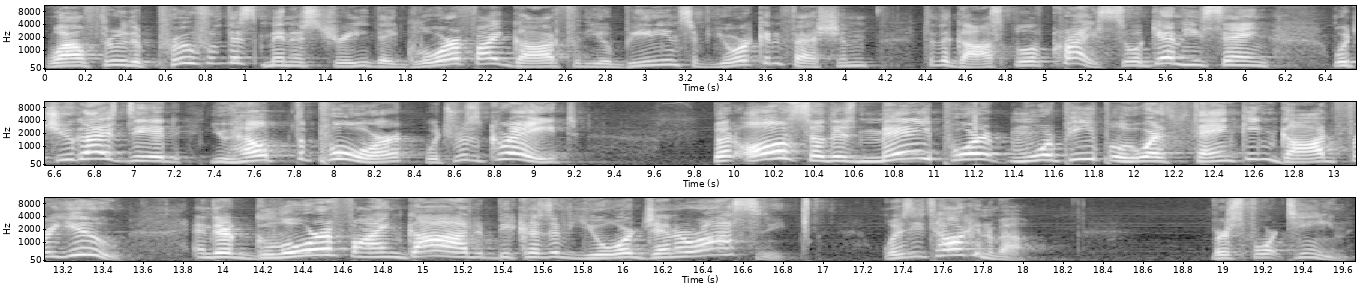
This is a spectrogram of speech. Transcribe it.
While through the proof of this ministry, they glorify God for the obedience of your confession to the gospel of Christ. So again, he's saying, what you guys did, you helped the poor, which was great, but also there's many poor, more people who are thanking God for you. And they're glorifying God because of your generosity. What is he talking about? Verse 14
